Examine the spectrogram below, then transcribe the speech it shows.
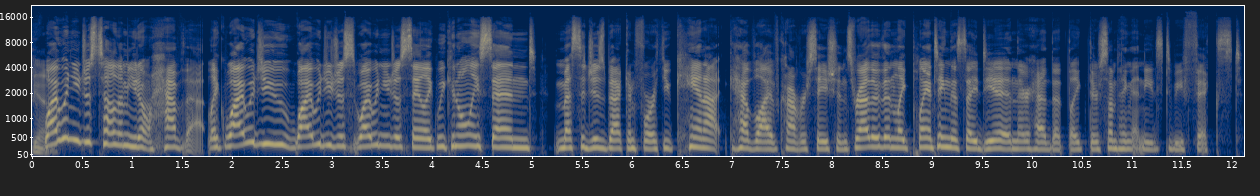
yeah. Why wouldn't you just tell them you don't have that? Like why would you? Why would you just? Why wouldn't you just say like we can only send messages back and forth? You cannot have live conversations. Rather than like planting this idea in their head that like there's something that needs to be fixed.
